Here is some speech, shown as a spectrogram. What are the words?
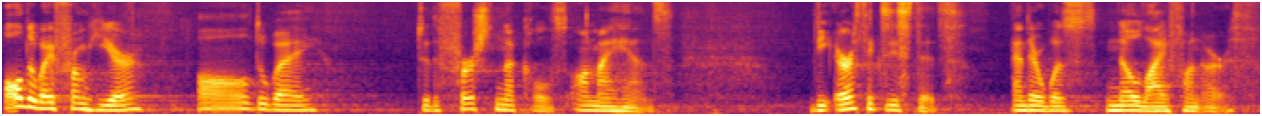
All the way from here, all the way to the first knuckles on my hands. The earth existed, and there was no life on earth.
